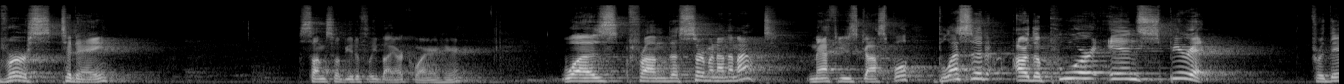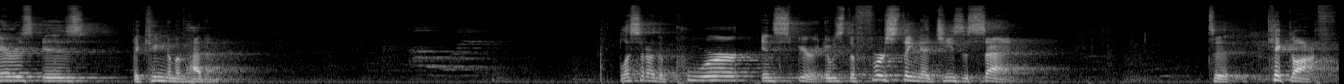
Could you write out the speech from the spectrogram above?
verse today, sung so beautifully by our choir here, was from the Sermon on the Mount, Matthew's Gospel. Blessed are the poor in spirit, for theirs is the kingdom of heaven. Blessed are the poor in spirit. It was the first thing that Jesus said to kick off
